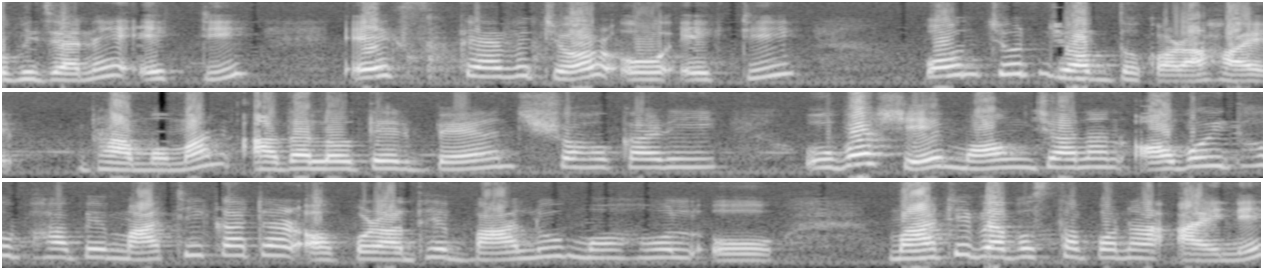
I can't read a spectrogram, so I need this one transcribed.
অভিযানে একটি এক্সক্যাভেটর ও একটি পঞ্চুন জব্দ করা হয়। ভ্রাম্যমাণ আদালতের বেঞ্চ সহকারী উবাসে মং জানান, অবৈধভাবে মাটি কাটার অপরাধে বালু, মহল ও মাটি ব্যবস্থাপনা আইনে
